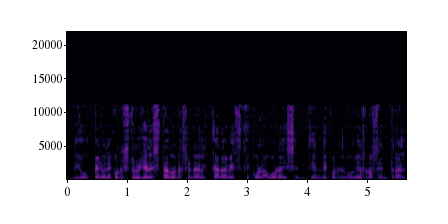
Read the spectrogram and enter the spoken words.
Digo, pero deconstruye el Estado Nacional cada vez que colabora y se entiende con el gobierno central,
